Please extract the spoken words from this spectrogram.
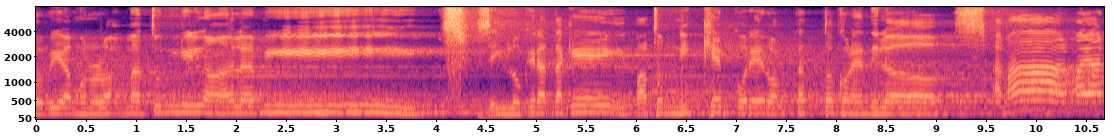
নবী আমন রহমাতুল্লিল আলামিন। যেই লোকেরা তাকে পাথর নিক্ষেপ করে রক্তাক্ত করে দিল। আমার মায়ার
